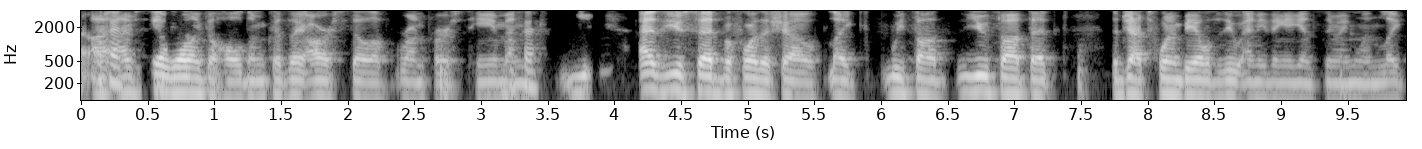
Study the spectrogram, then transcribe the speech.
Okay. I, I'm still willing to hold them because they are still a run first team and Okay. y- as you said before the show like we thought you thought that the Jets wouldn't be able to do anything against New England like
